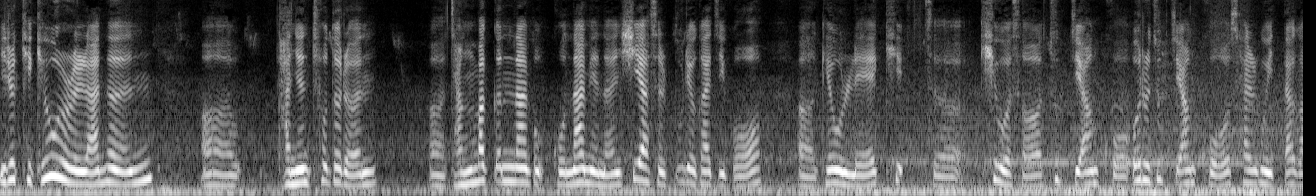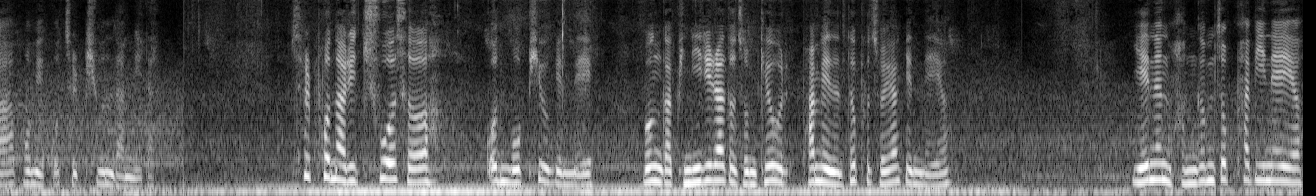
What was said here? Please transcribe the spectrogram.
이렇게 겨울을 나는 어, 단연초들은 어, 장마 끝나고 나면은 씨앗을 뿌려 가지고 어, 겨울 내에 키, 저, 키워서 죽지 않고 얼어 죽지 않고 살고 있다가 봄에 꽃을 피운답니다. 슬포날이 추워서 꽃 못 피우겠네요. 뭔가 비닐이라도 좀 겨울 밤에는 덮어줘야겠네요. 얘는 황금조팝이네요.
